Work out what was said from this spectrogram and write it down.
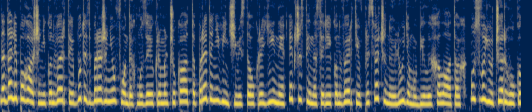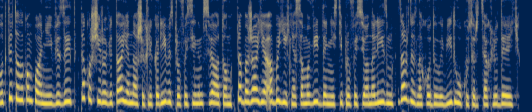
Надалі погашені конверти будуть збережені у фондах музею Кременчука та передані в інші міста України як частина серії конвертів, присвяченої людям у білих халатах. У свою чергу колектив телекомпанії Візит також щиро вітає наших лікарів із професійним святом та бажає, аби їхня самовідданість і професіоналізм завжди знаходили відгук у серцях людей.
